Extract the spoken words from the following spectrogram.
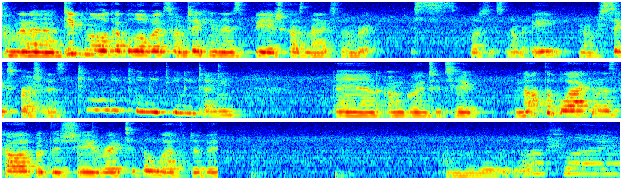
I'm going to deepen the look up a little bit. So I'm taking this BH Cosmetics number, what is this, number 8? Number 6 brush. And it's teeny, teeny, teeny, tiny. And I'm going to take not the black in this palette, but the shade right to the left of it. On the lower lash line.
